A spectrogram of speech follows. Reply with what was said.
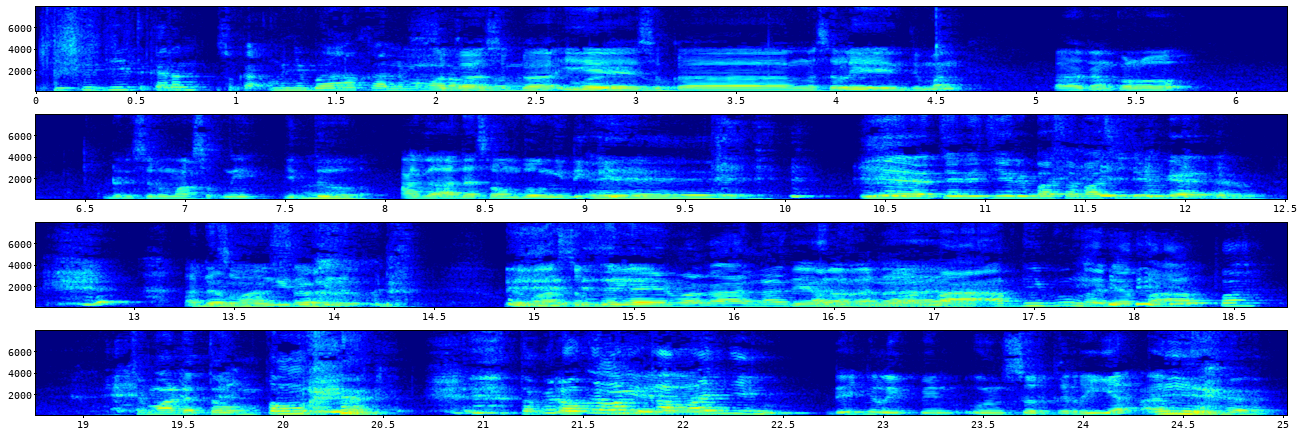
Itu dia kadang suka menyebalkan emang suka orang suka iya itu. suka ngeselin cuman kadang kalau udah disuruh masuk nih gitu agak ada sombongnya dikit Iya. Iya, ciri-ciri basa-basi juga tuh. ada udah sombongnya masuk. dikit udah, udah masuk Disediain makanan. Dia Aduh, makanan. mohon maaf nih Bu, nggak ada apa-apa. Cuma ada tumpeng. Tapi lauknya Iya. lengkap anjing. dia nyelipin unsur keriaan Iya.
